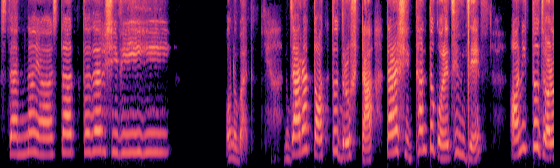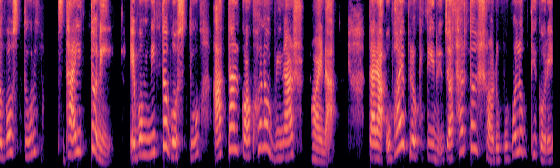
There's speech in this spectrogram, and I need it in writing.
স্তন্নয়স্তত্তদর্শিভিः অনুবাদ। যারা তারা সিদ্ধান্ত করেছেন যে অনিত্য স্থায়িত্ব নেই এবং নিত্য বস্তু আত্মার কখনো বিনাশ হয় না। তারা উভয় প্রকৃতির যথার্থ স্বরূপ উপলব্ধি করে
